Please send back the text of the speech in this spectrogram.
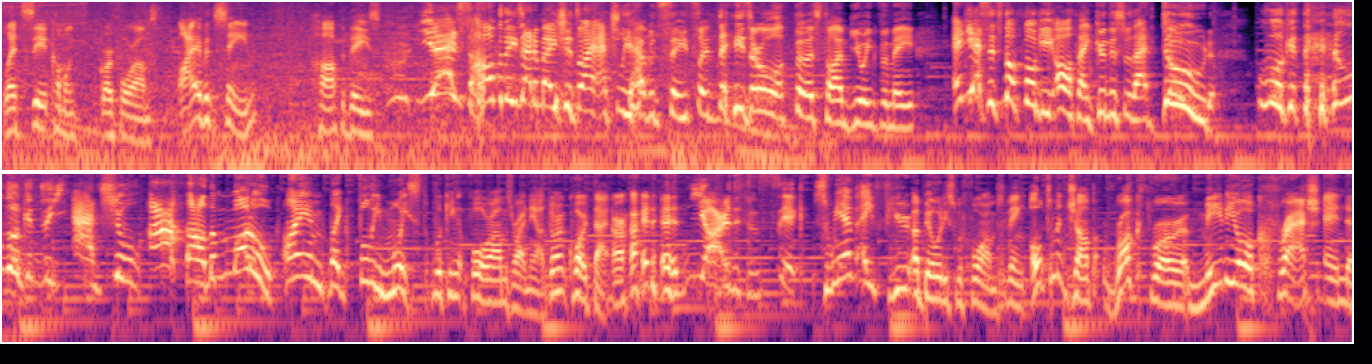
Let's see it, come on, grow Four Arms. I haven't seen half of these. Yes, half of these animations I actually haven't seen, so these are all a first time viewing for me. And yes, it's not foggy. Oh, thank goodness for that. Dude, Look at the look at the actual ah the model. I am like fully moist looking at Four Arms right now. Don't quote that, all right? Yo, this is sick. So we have a few abilities with Four Arms, being ultimate jump, rock throw, meteor crash, and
